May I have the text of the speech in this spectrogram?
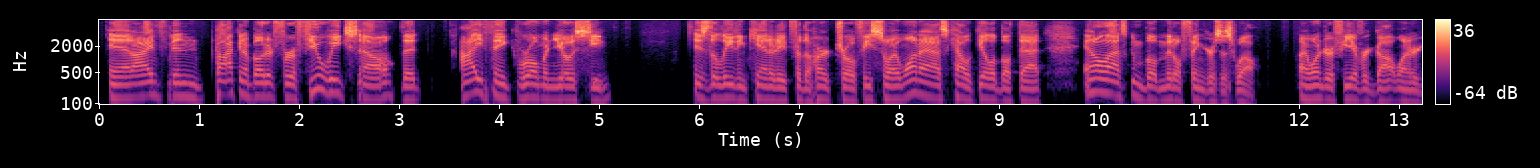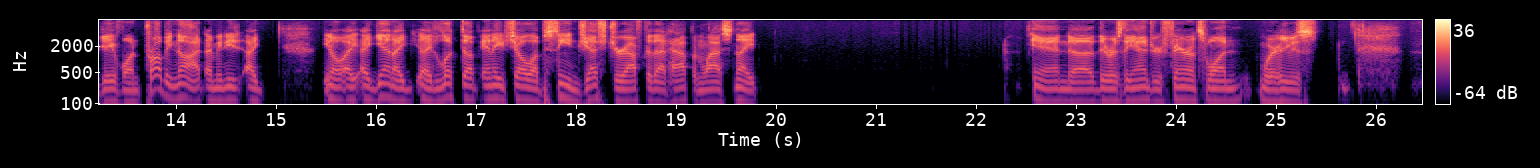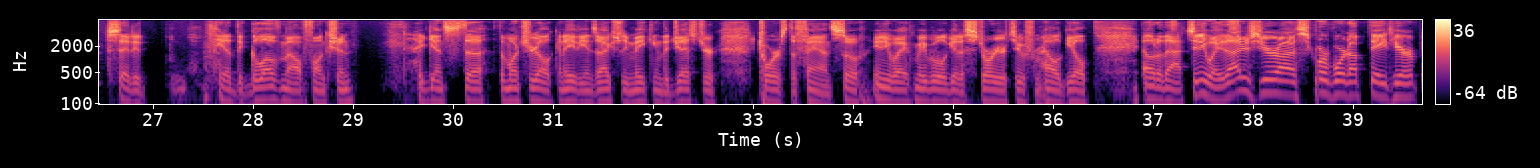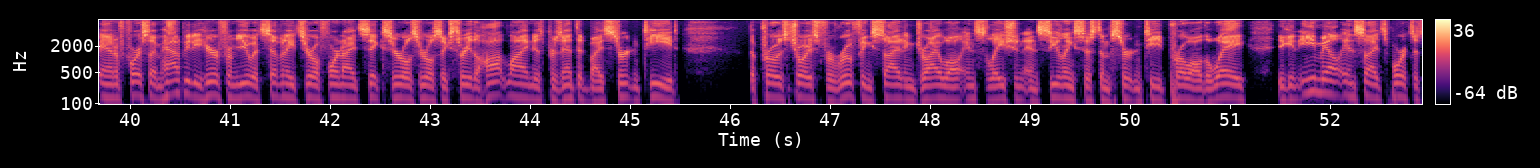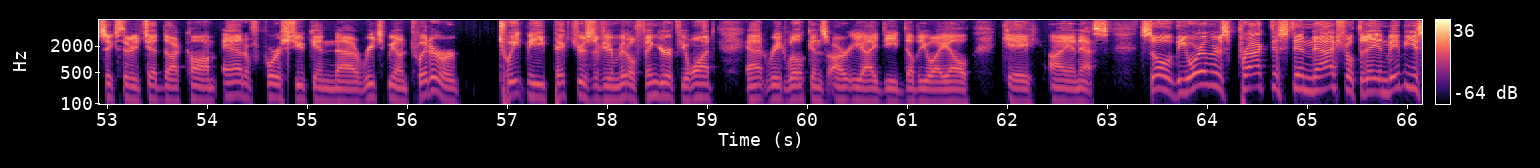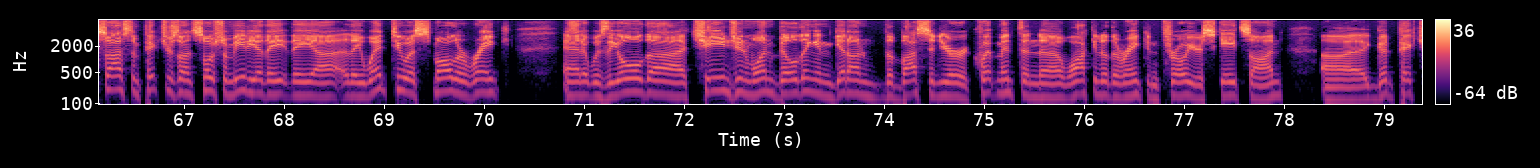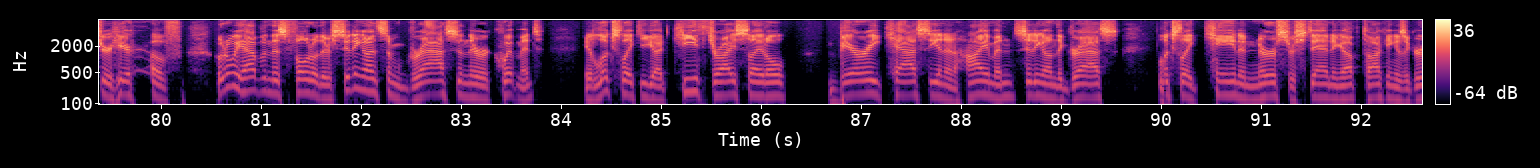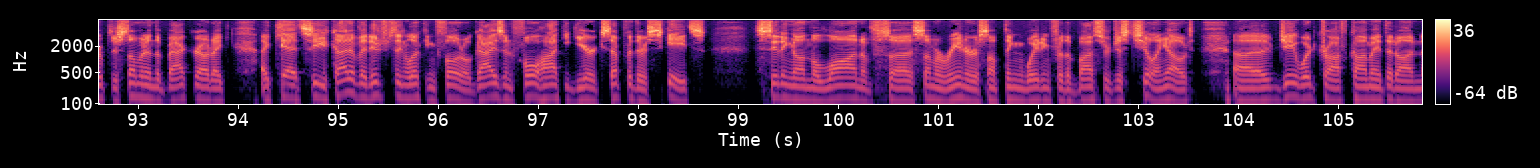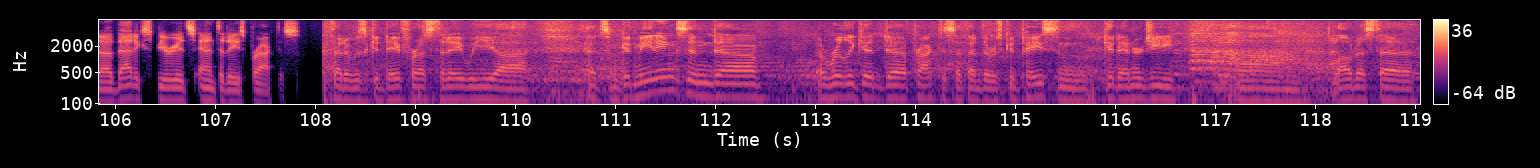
And I've been talking about it for a few weeks now that I think Roman Josi is the leading candidate for the Hart Trophy. So I want to ask Hal Gill about that, and I'll ask him about middle fingers as well. I wonder if he ever got one or gave one. Probably not. I mean, he, I, you know, I, again, I, I looked up NHL obscene gesture after that happened last night, and uh, there was the Andrew Ference one where he was said it he had the glove malfunction against the, the Montreal Canadiens, actually making the gesture towards the fans. So anyway, maybe we'll get a story or two from Hal Gill out of that. So anyway, that is your uh, scoreboard update here. And of course, I'm happy to hear from you at 780-496-0063. The hotline is presented by CertainTeed the pro's choice for roofing, siding, drywall, insulation, and ceiling systems, CertainTeed Pro all the way. You can email insidesports at 630ched.com. And of course, you can uh, reach me on Twitter or tweet me pictures of your middle finger if you want at Reid Wilkins, R E I D W I L K I N S. So the Oilers practiced in Nashville today, and maybe you saw some pictures on social media. They they uh, they went to a smaller rink and it was the old uh, change in one building and get on the bus and your equipment and uh, walk into the rink and throw your skates on. Uh, good picture here of who do we have in this photo? They're sitting on some grass in their equipment. It looks like you got Keith Draisaitl, Barrie, Kassian, and Hyman sitting on the grass. Looks like Kane and Nurse are standing up talking as a group. There's someone in the background I, I can't see. Kind of an interesting looking photo. Guys in full hockey gear except for their skates sitting on the lawn of uh, some arena or something, waiting for the bus or just chilling out. Uh, Jay Woodcroft commented on uh, that experience and today's practice. I thought it was a good day for us today. We uh, had some good meetings and uh, a really good uh, practice. I thought there was good pace and good energy. Um, allowed us to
